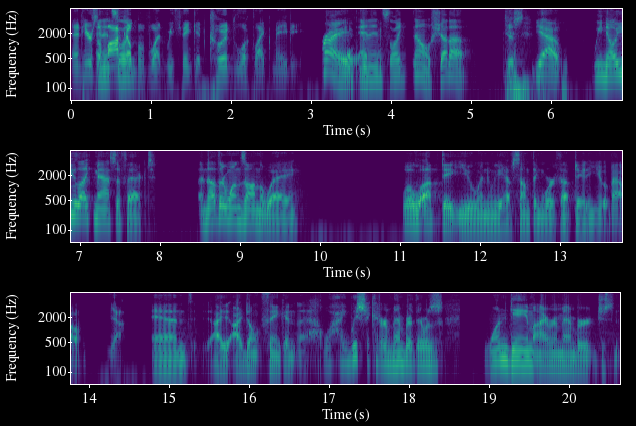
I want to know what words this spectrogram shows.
And here's And a mock-up like- of what we think it could look like, maybe. Right, and it's like, no, shut up. Just yeah, we know you like Mass Effect. Another one's on the way. We'll update you when we have something worth updating you about. Yeah. And I I don't think and uh, well, I wish I could remember there was one game I remember just an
